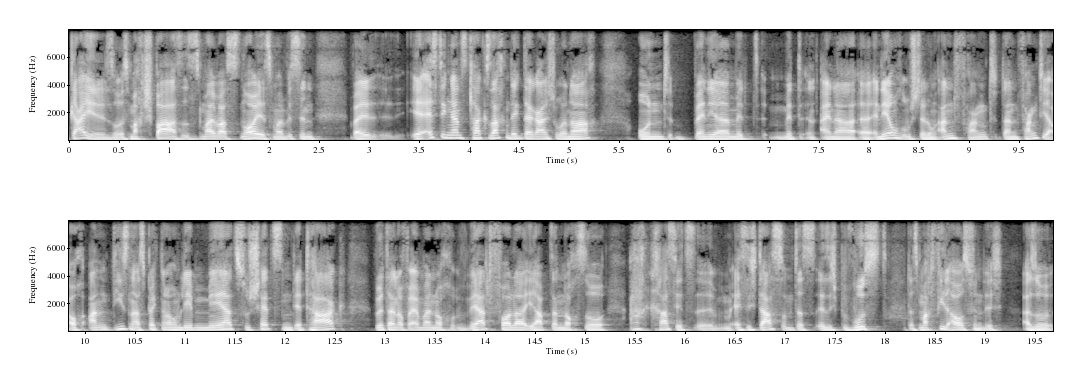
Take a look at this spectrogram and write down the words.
geil, so es macht Spaß, es ist mal was Neues, mal ein bisschen, weil er esst den ganzen Tag Sachen, denkt da gar nicht drüber nach und wenn ihr mit, mit einer äh, Ernährungsumstellung anfangt, dann fangt ihr auch an, diesen Aspekt in eurem Leben mehr zu schätzen. Der Tag wird dann auf einmal noch wertvoller. Ihr habt dann noch so, ach krass, jetzt äh, esse ich das und das esse ich bewusst. Das macht viel aus, finde ich. Also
